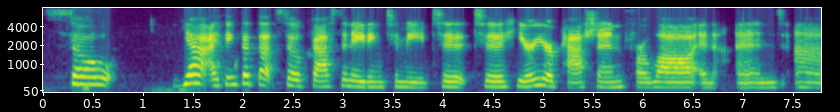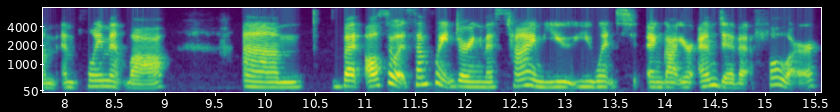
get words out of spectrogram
So yeah i think that that's so fascinating to me to to hear your passion for law and and um, employment law um, but also at some point during this time you you went and got your mdiv at fuller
